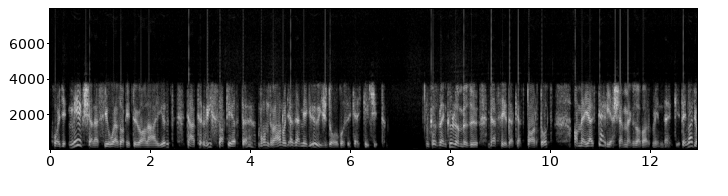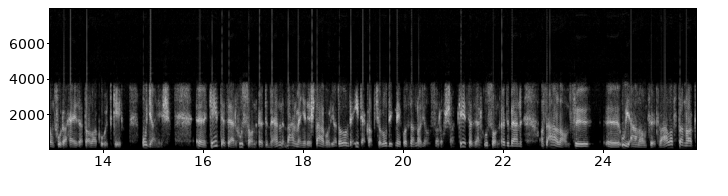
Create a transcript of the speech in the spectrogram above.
hogy mégse lesz jó ez, amit ő aláírt, tehát visszakérte, mondván, hogy ezen még ő is dolgozik egy kicsit. Közben különböző beszédeket tartott, amelyel teljesen megzavart mindenkit. Egy nagyon fura helyzet alakult ki. Ugyanis 2025-ben, bármennyire is távoli a dolog, de ide kapcsolódik még hozzá nagyon szorosan. 2025-ben az államfő új államfőt választanak,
